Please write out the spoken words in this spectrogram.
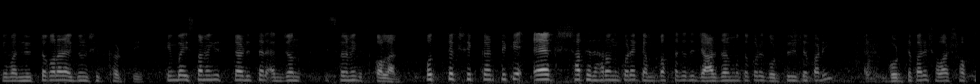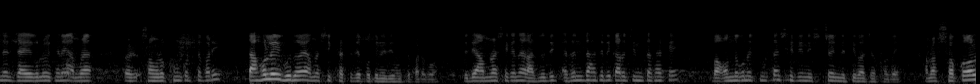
কিংবা নৃত্যকলার একজন শিক্ষার্থী কিংবা ইসলামিক স্টাডিজের একজন ইসলামিক স্কলার, প্রত্যেক শিক্ষার্থীকে একসাথে ধারণ করে ক্যাম্পাসটা যদি যার যার মতো করে গড়তে দিতে পারি, গড়তে পারি, সবার স্বপ্নের জায়গাগুলো এখানে আমরা সংরক্ষণ করতে পারি, তাহলেই বোধহয় আমরা শিক্ষার্থীদের প্রতিনিধি হতে পারব। যদি আমরা সেখানে রাজনৈতিক এজেন্ডা হাসিলের কারও চিন্তা থাকে বা অন্য কোনো চিন্তা সেটি নিশ্চয়ই নেতিবাচক হবে। আমরা সকল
